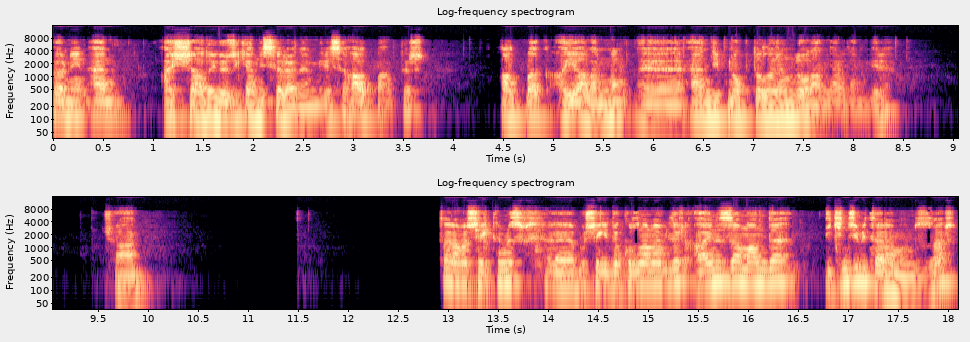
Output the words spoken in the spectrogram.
Örneğin en aşağıda gözüken hisselerden birisi Halkbank'tır. Halkbank ayı alanının e, en dip noktalarında olanlardan biri. Şu an Tarama şeklimiz e, bu şekilde kullanılabilir. Aynı zamanda ikinci bir taramamız var.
